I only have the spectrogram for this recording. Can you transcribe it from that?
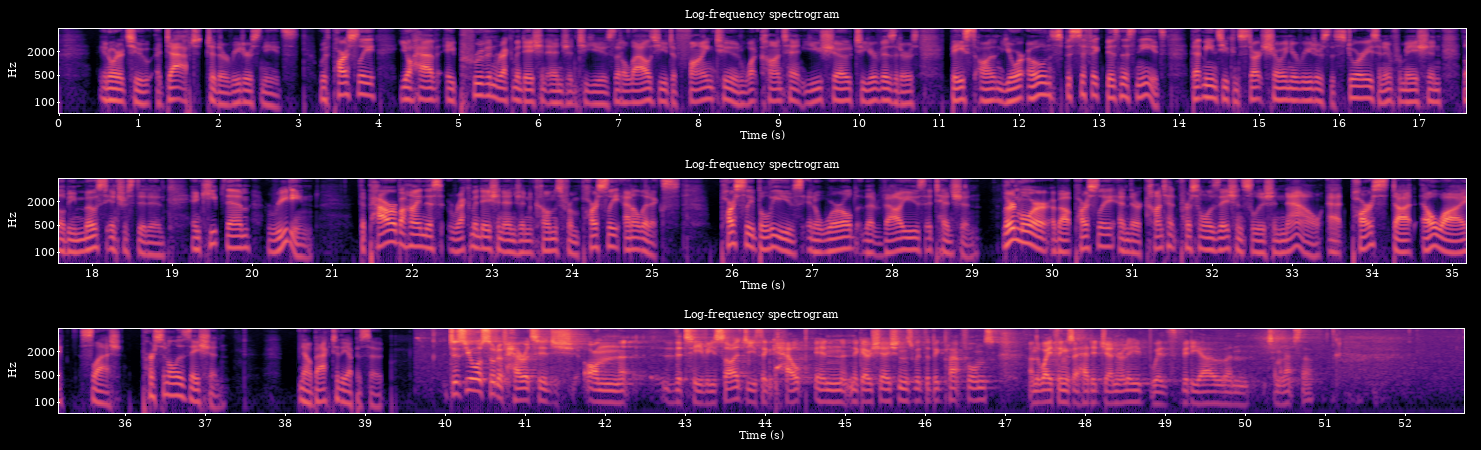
in order to adapt to their readers' needs. With Parse.ly, you'll have a proven recommendation engine to use that allows you to fine tune what content you show to your visitors based on your own specific business needs. That means you can start showing your readers the stories and information they'll be most interested in and keep them reading. The power behind this recommendation engine comes from Parse.ly Analytics. Parse.ly believes in a world that values attention. Learn more about Parse.ly and their content personalization solution now at parse.ly slash personalization. Now back to the episode. Does your sort of heritage on the TV side, do you think, help in negotiations with the big platforms and the way things are headed generally with video and some of that stuff?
